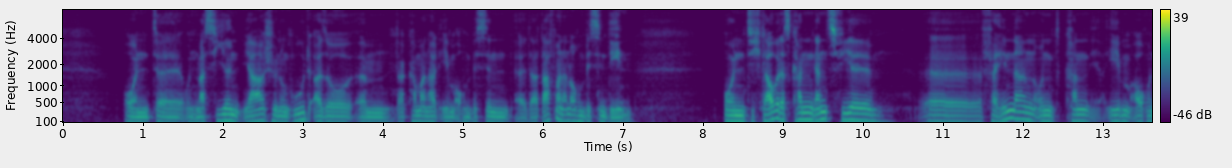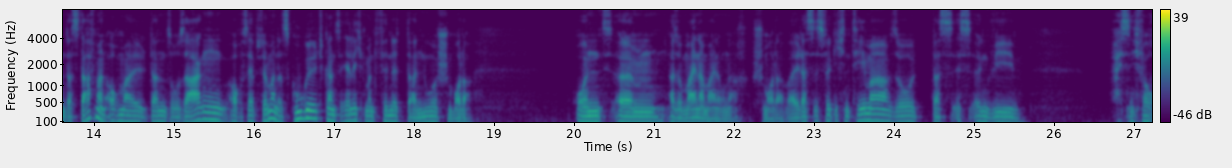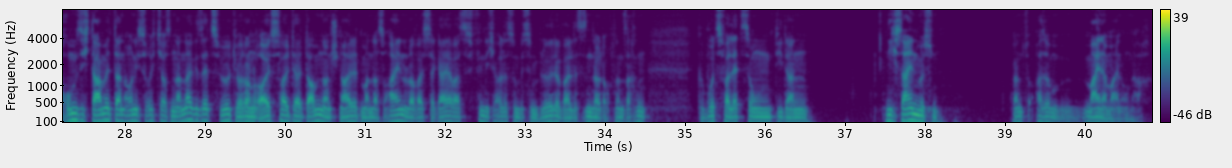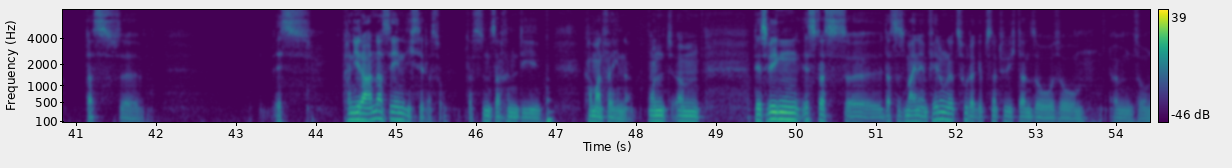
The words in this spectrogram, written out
Und, äh, und massieren, ja, schön und gut. Also ähm, da kann man halt eben auch ein bisschen, äh, da darf man dann auch ein bisschen dehnen. Und ich glaube, das kann ganz viel äh, verhindern und kann eben auch, und das darf man auch mal dann so sagen, auch selbst wenn man das googelt, ganz ehrlich, man findet da nur Schmodder. Und ähm, also meiner Meinung nach Schmodder, weil das ist wirklich ein Thema, so das ist irgendwie weiß nicht, warum sich damit dann auch nicht so richtig auseinandergesetzt wird. Ja, dann reißt halt der Damm, dann schneidet man das ein oder weiß der Geier was. Finde ich alles so ein bisschen blöde, weil das sind halt auch dann Sachen, Geburtsverletzungen, die dann nicht sein müssen. Ganz, also meiner Meinung nach. Das äh, ist, kann jeder anders sehen, ich sehe das so. Das sind Sachen, die kann man verhindern. Und ähm, deswegen ist das, äh, das ist meine Empfehlung dazu. Da gibt es natürlich dann so, so, ähm, so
